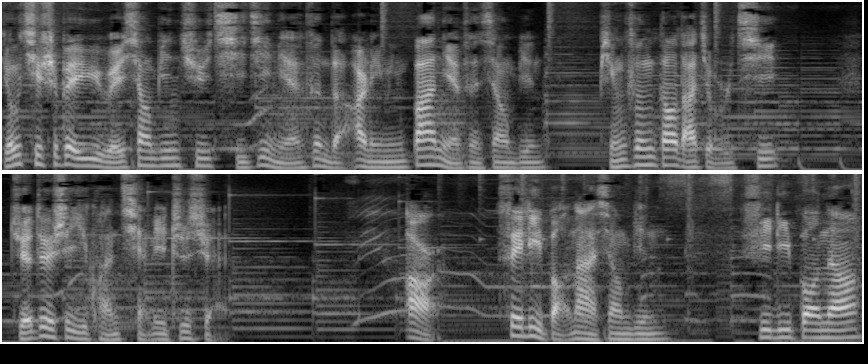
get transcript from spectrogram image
尤其是被誉为香槟区奇迹年份的二零零八年份香槟，评分高达九十七，绝对是一款潜力之选。二，菲利宝纳香槟 p h i l i p o n a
